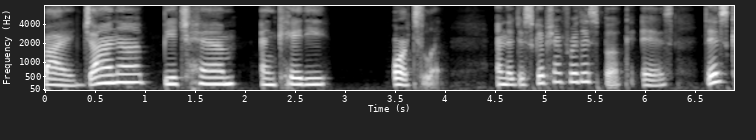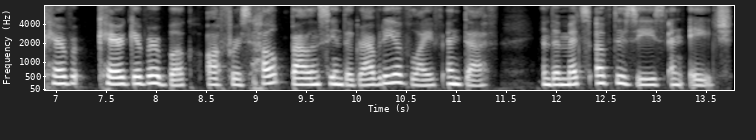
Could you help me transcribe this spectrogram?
by Jana Beacham and Katie Ortleb. And the description for this book is this care- caregiver book offers help balancing the gravity of life and death in the midst of disease and age.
